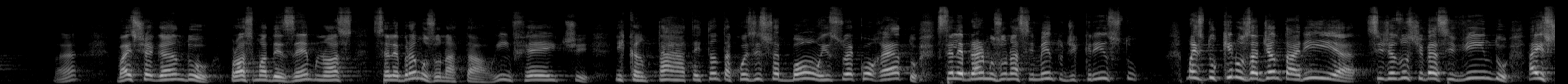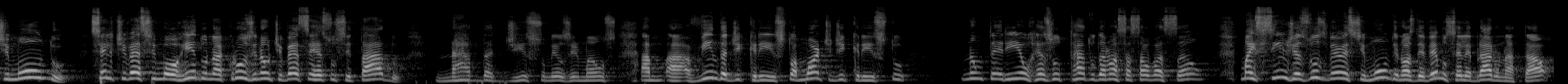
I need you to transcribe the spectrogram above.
Né? Vai chegando próximo a dezembro, nós celebramos o Natal, e enfeite, e cantata, e tanta coisa. Isso é bom, isso é correto. Celebrarmos o nascimento de Cristo. Mas do que nos adiantaria se Jesus tivesse vindo a este mundo se ele tivesse morrido na cruz e não tivesse ressuscitado, nada disso, meus irmãos. A, a, vinda de Cristo, a morte de Cristo, não teria o resultado da nossa salvação. Mas sim, Jesus veio a este mundo e nós devemos celebrar o Natal.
